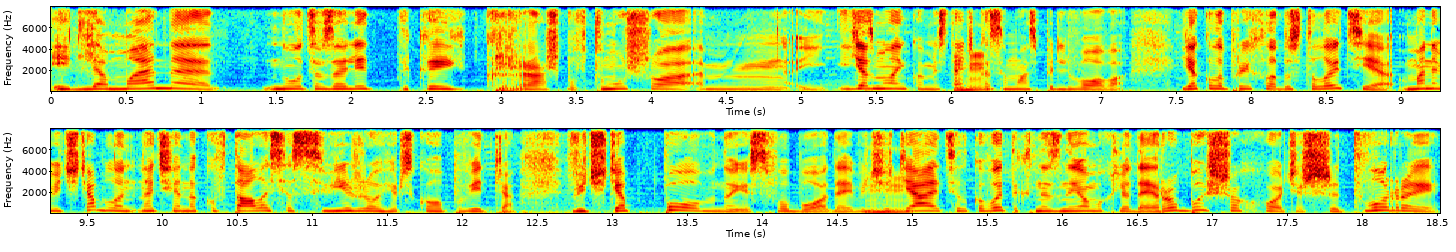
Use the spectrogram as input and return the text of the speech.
і для мене ну це взагалі такий краш був. Тому що ем, я з маленького містечка, сама з під Львова. Я коли приїхала до столиці, в мене відчуття було, наче я наковталася свіжого гірського повітря, відчуття повної свободи, відчуття цілковитих незнайомих людей. Роби, що хочеш, твори,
